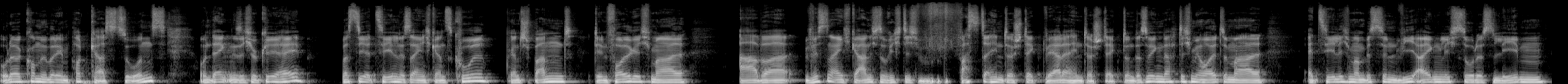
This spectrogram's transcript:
oder kommen über den Podcast zu uns und denken sich, okay, hey, was die erzählen ist eigentlich ganz cool, ganz spannend, den folge ich mal, aber wissen eigentlich gar nicht so richtig, was dahinter steckt, wer dahinter steckt. Und deswegen dachte ich mir heute mal, erzähle ich mal ein bisschen, wie eigentlich so das Leben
